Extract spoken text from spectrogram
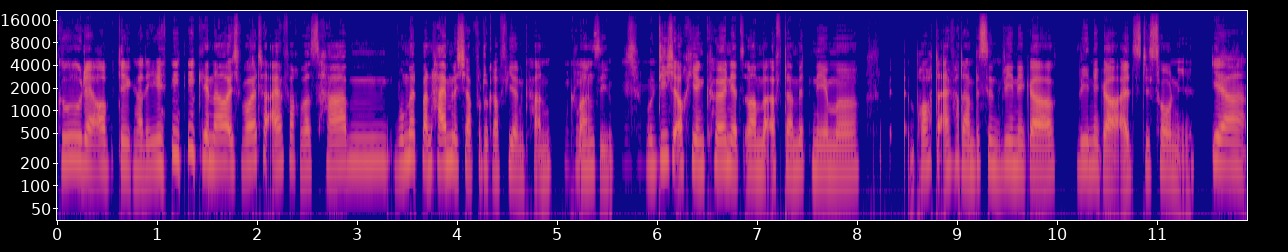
Gute Optik hat die. genau, ich wollte einfach was haben, womit man heimlicher fotografieren kann, quasi. Und die ich auch hier in Köln jetzt immer mal öfter mitnehme, brauchte einfach da ein bisschen weniger, weniger als die Sony. Ja,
